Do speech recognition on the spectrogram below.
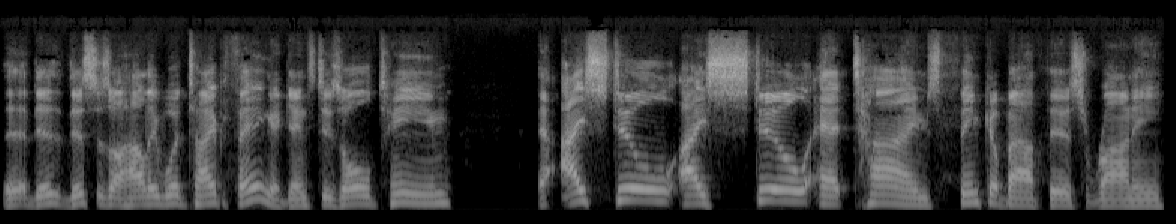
this is a Hollywood type thing against his old team. I still, I still at times think about this, Ronnie,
